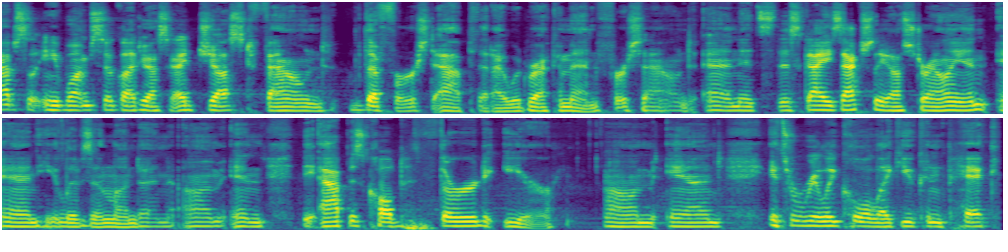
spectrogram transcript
Absolutely. Well, I'm so glad you asked. I just found the first app that I would recommend for sound. And it's this guy, he's actually Australian and he lives in London. Um, and the app is called Third Ear. Um, and it's really cool. Like you can pick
